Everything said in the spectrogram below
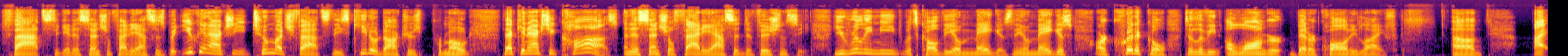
fats to get essential fatty acids. But you can actually eat too much fats, these keto doctors promote, that can actually cause an essential fatty acid deficiency. You really need what's called the omegas. The omegas are critical to living a longer, better quality life. Um, I,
